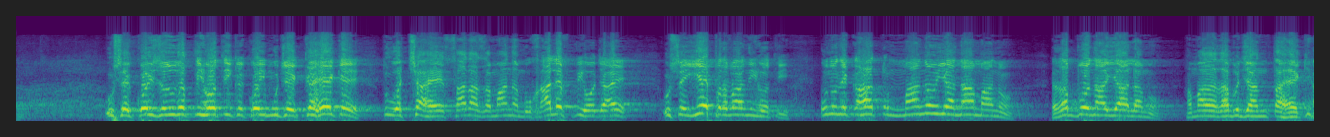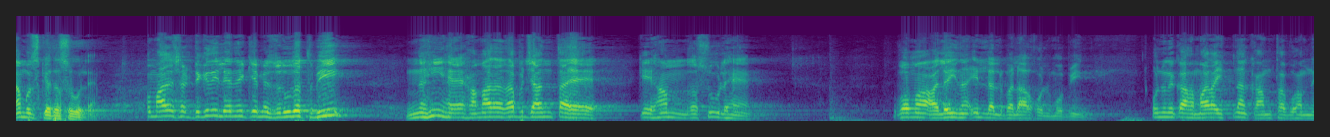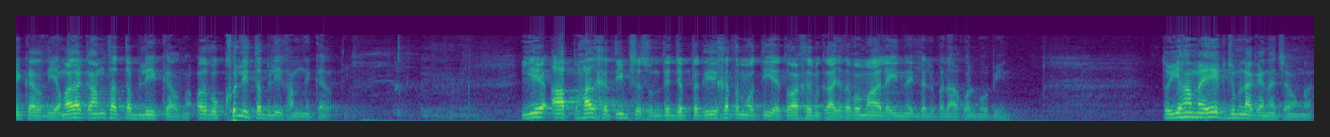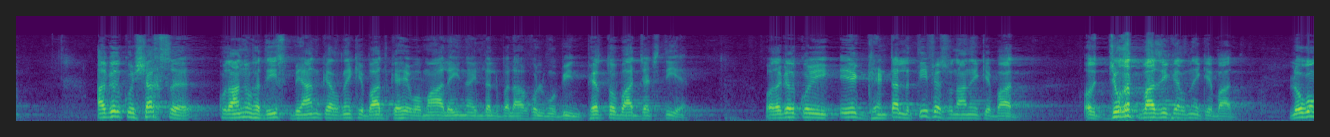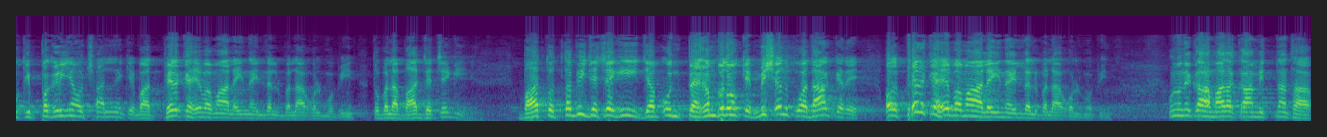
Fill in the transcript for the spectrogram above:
उसे कोई ज़रूरत नहीं होती कि कोई मुझे कहे कि तू अच्छा है, सारा जमाना मुखालिफ भी हो जाए, उसे यह परवाह नहीं होती। उन्होंने कहा, तुम मानो या ना मानो रबो ना या लमो हमारा रब जानता है कि हम उसके रसूल हैं। हमारे से डिग्री लेने की हमें ज़रूरत भी नहीं है। हमारा रब जानता है कि हम रसूल हैं। वमा अलैना इल्लल मुबीन। उन्होंने कहा, हमारा इतना काम था, वो हमने कर दिया। हमारा काम था तबलीग करना और वो खुली तबलीग हमने कर दी। ये आप हर खतीब से सुनते हैं। जब तक ये खत्म होती है तो आखिर में कहा जाता है, वमा अलैना तो यहाँ मैं एक जुमला कहना चाहूँगा। अगर कोई शख्स कुरान हदीस बयान करने के बाद कहे, वमा अलैना मुबीन फिर तो बात जचती है। और अगर कोई एक घंटा लतीफ़े सुनाने के बाद और जुगतबाजी करने के बाद, लोगों की पगड़ियाँ उछालने के बाद फिर कहे वमाबलागुल मुबीन तो भला बात जचेगी? बात तो तभी जचेगी जब उन पैगंबरों के मिशन को अदा करे और फिर कहे, वमा बलागुल उन्होंने कहा, हमारा काम इतना था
